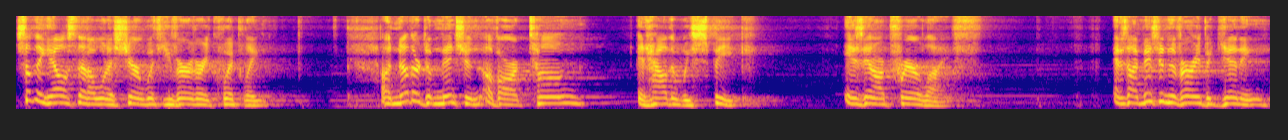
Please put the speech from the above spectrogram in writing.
Something else that I want to share with you very, very quickly. Another dimension of our tongue and how that we speak is in our prayer life. As I mentioned in the very beginning,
